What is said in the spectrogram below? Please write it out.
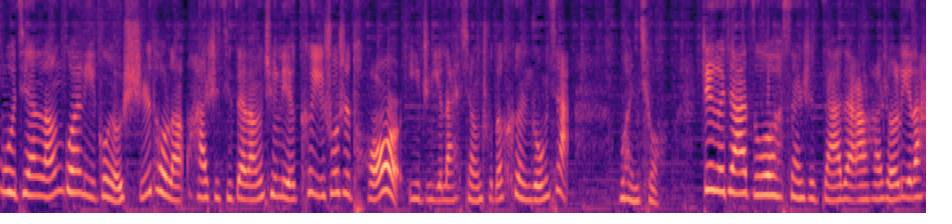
目前狼馆里共有十头狼，哈士奇在狼群里可以说是头儿，一直以来相处的很融洽。完球，这个家族算是砸在二哈手里了。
